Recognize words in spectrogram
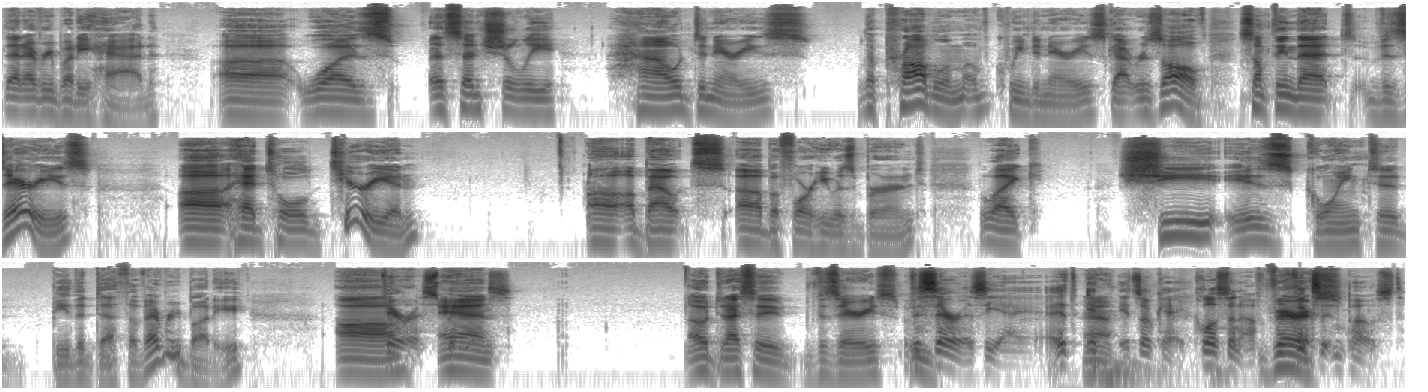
that everybody had, uh, was essentially how Daenerys, the problem of Queen Daenerys, got resolved. Something that Viserys uh, had told Tyrion uh, about uh, before he was burned, like she is going to be the death of everybody. Uh, Varys, and yes. Oh, did I say Viserys? Viserys, yeah, yeah. It, it, Yeah. it's okay, close enough. Varys. Fix it in post.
